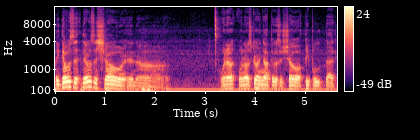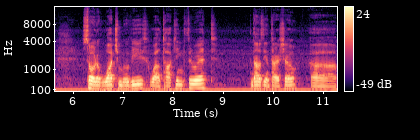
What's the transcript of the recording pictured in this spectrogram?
like there was a there was a show in uh, when I when I was growing up there was a show of people that sort of watch movies while talking through it, and that was the entire show. Uh,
